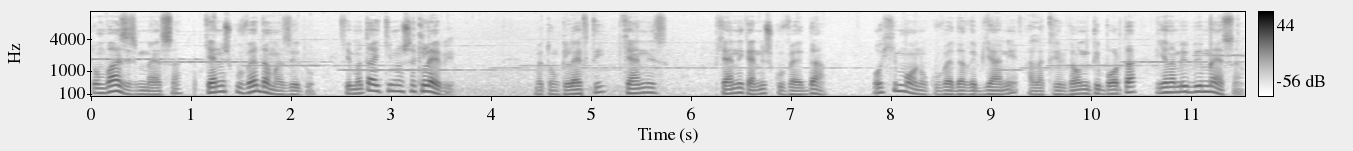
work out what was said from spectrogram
τον βάζεις μέσα, πιάνεις κουβέντα μαζί του και μετά εκείνος σε κλέβει. Με τον κλέφτη πιάνεις, πιάνει κανείς κουβέντα; Όχι μόνο κουβέντα δεν πιάνει, αλλά κλειδώνει την πόρτα για να μην μπει μέσα.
